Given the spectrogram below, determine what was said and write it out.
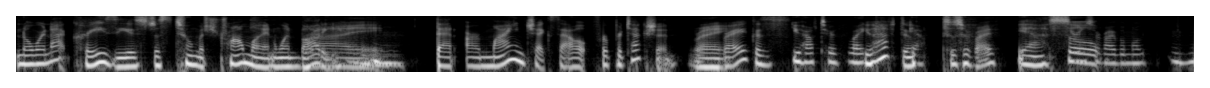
no, we're not crazy. It's just too much trauma in one body Right. that our mind checks out for protection, Right. right? Because You have to like you have to. Yeah. To survive. Yeah. you're in So survival mode. Mhm.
